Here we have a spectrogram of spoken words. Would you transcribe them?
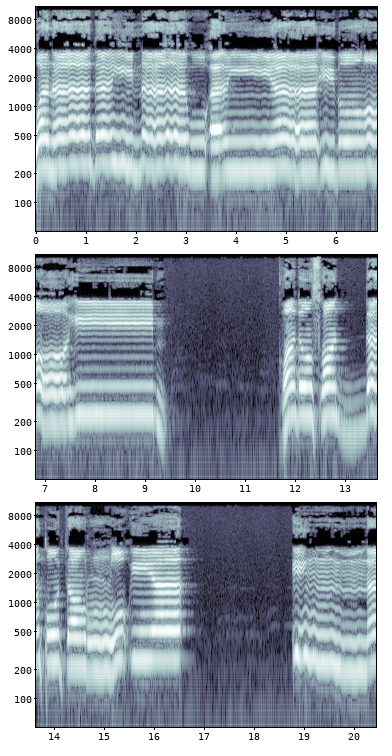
وناديناه أن يا إبراهيم قد صدقت الرؤيا إنا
